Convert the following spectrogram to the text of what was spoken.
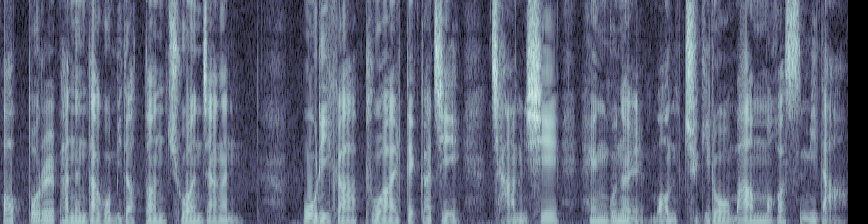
업보를 받는다고 믿었던 주원장은 오리가 부화할 때까지 잠시 행군을 멈추기로 마음먹었습니다.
